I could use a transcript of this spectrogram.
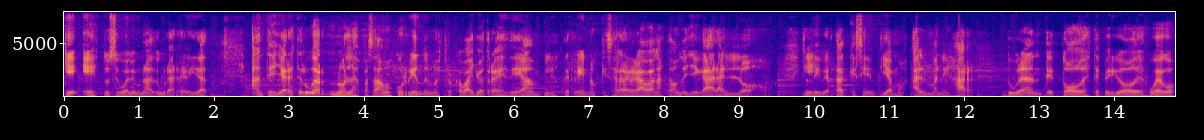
que esto se vuelve una dura realidad. Antes de llegar a este lugar nos las pasábamos corriendo en nuestro caballo a través de amplios terrenos que se alargaban hasta donde llegara el ojo. La libertad que sentíamos al manejar durante todo este periodo de juego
